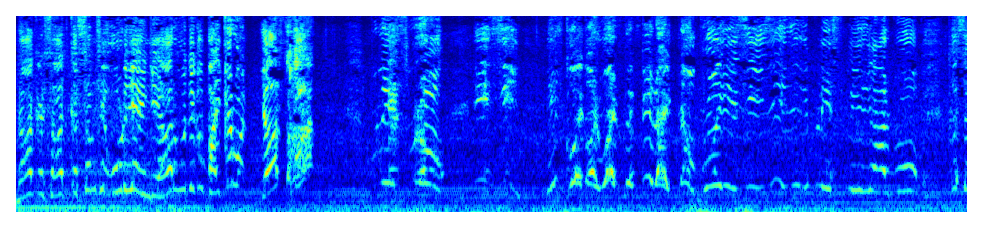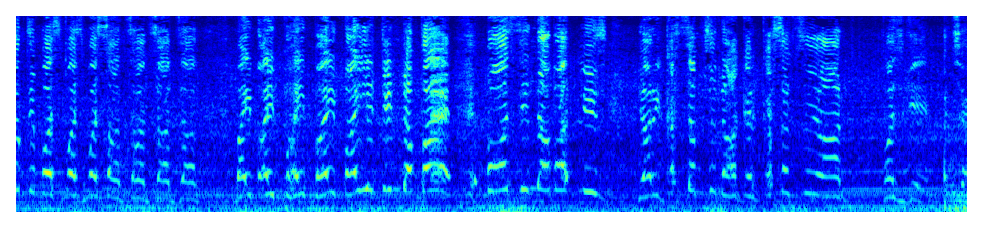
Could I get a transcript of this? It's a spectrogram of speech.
ना कर साथ कसम से उड़ जाएँगे यार वो देखो बाइकर वन यार साथ please bro easy He's going on 150 right now, bro. Easy, easy, easy, please, please, यार, bro. कसम से बस, बस, बस, साथ, साथ, साथ, साथ. भाई, भाई, भाई, भाई, भाई, ये टिन डब्बा है. बहुत जिंदाबाद, प्लीज़. यार, कसम से ना कर, कसम से यार. फंस गए. अच्छा,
